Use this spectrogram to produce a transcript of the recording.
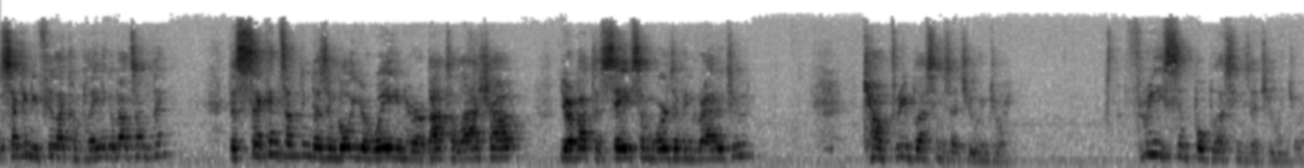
second you feel like complaining about something, the second something doesn't go your way and you're about to lash out, you're about to say some words of ingratitude, count three blessings that you enjoy. Three simple blessings that you enjoy.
